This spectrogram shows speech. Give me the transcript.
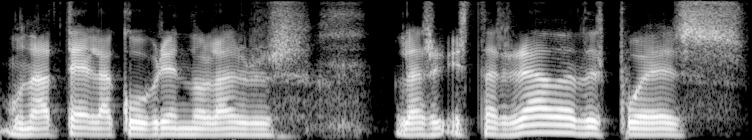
una tela cubriendo las, las estas gradas, después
